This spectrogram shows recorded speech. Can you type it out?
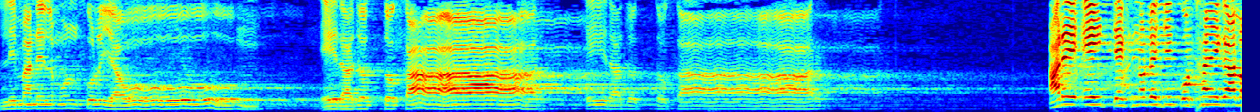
লিমানিল মুলকুল ইয়াউম, এই রাজত্ব কার? এই রাজত্ব কার? আরে, এই টেকনোলজি কোথায় গেল?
